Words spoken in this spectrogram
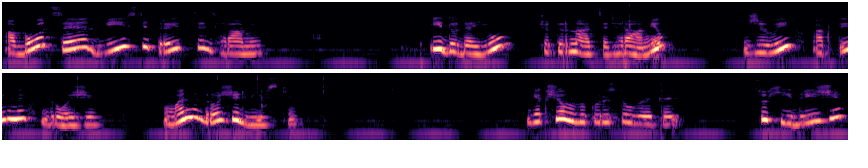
Або це 230 грамів. І додаю 14 грамів живих активних дрожжів. У мене дрожжі львівські. Якщо ви використовуєте сухі дріжджі,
